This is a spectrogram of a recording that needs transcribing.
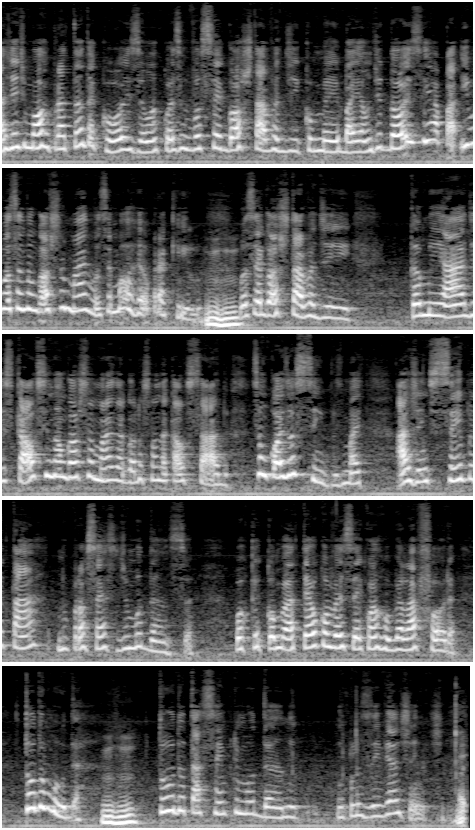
a gente morre para tanta coisa, uma coisa que você gostava de comer baião de dois e, a, e você não gosta mais, você morreu para aquilo. Uhum. Você gostava de caminhar descalço e não gosta mais, agora só anda calçado. São coisas simples, mas a gente sempre está no processo de mudança. Porque como até eu conversei com a Rubia lá fora, tudo muda. Uhum. Tudo está sempre mudando, inclusive a gente. É,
